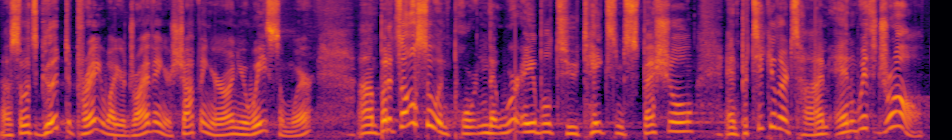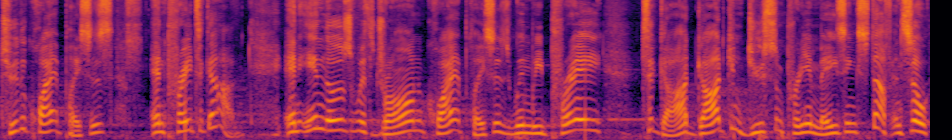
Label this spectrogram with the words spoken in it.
Uh, so it's good to pray while you're driving or shopping or on your way somewhere. Um, but it's also important that we're able to take some special and particular time and withdraw to the quiet places and pray to God. And in those withdrawn, quiet places, when we pray, to God, God can do some pretty amazing stuff. And so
